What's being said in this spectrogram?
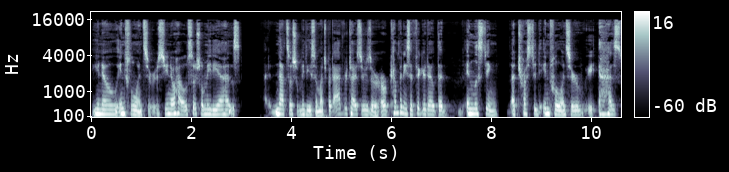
you know, influencers. You know how social media has not social media so much, but advertisers or, or, companies have figured out that enlisting a trusted influencer has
